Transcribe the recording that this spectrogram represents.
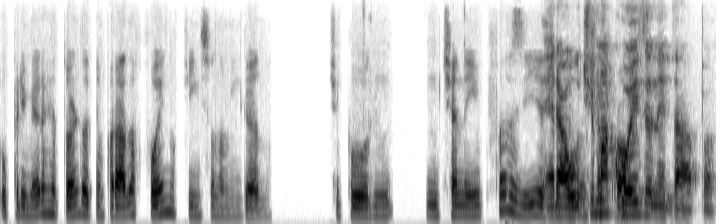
o primeiro retorno da temporada foi no fim, se eu não me engano. Tipo, não, não tinha nem o que fazer. Era a última coisa na etapa.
